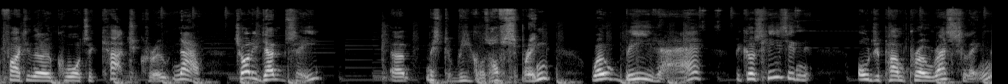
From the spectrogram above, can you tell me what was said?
fighting the no quarter catch crew. Now, Charlie Dempsey, uh, Mr. Regal's offspring, won't be there because he's in All Japan Pro Wrestling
